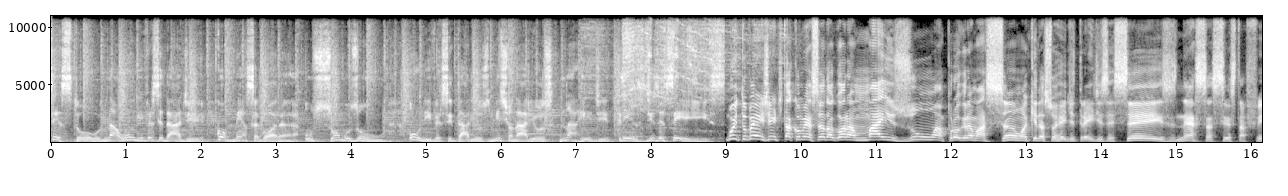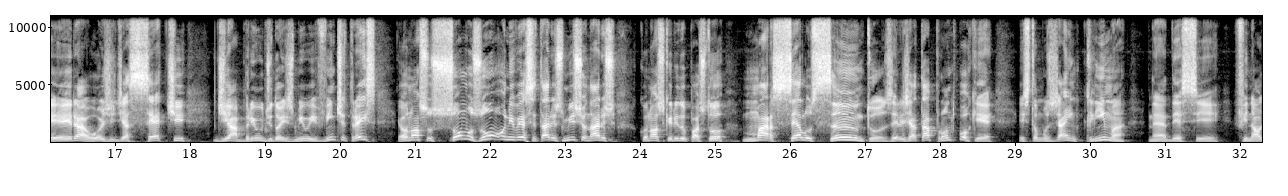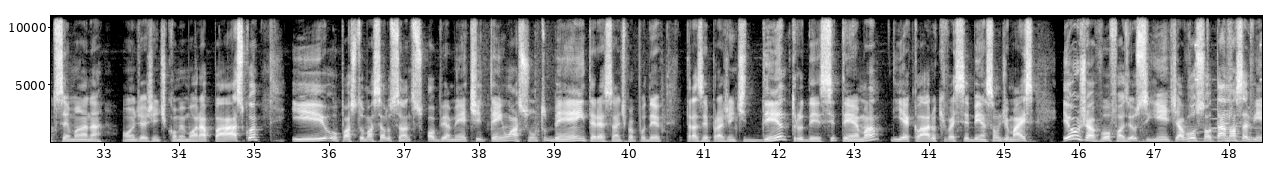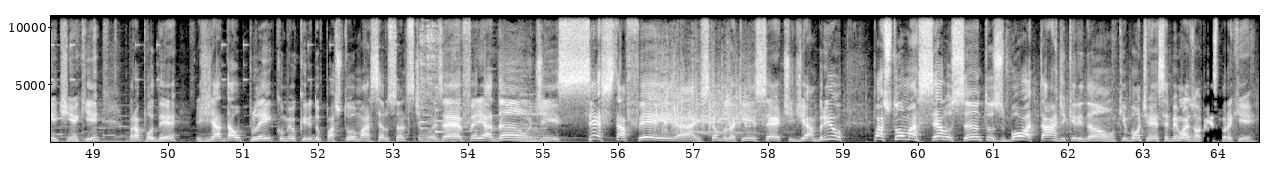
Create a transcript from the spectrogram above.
Sextou na Universidade. Começa agora o Somos Um. Universitários Missionários na Rede 316. Muito bem, gente, está começando agora mais uma programação aqui da sua Rede 316 nessa sexta-feira, hoje, dia 7 de abril de 2023. É o nosso Somos Um Universitários Missionários com o nosso querido pastor Marcelo Santos. Ele já está pronto porque estamos já em clima né, desse final de semana onde a gente comemora a Páscoa. E o pastor Marcelo Santos, obviamente, tem um assunto bem interessante para poder trazer para a gente dentro desse tema. E é claro que vai ser benção demais. Eu já vou fazer o seguinte, já vou soltar a nossa vinhetinha aqui para poder já dar o play com o meu querido pastor Marcelo Santos. Pois é, feriadão de sexta-feira. Estamos aqui, 7 de abril. Pastor Marcelo Santos, boa tarde, queridão. Que bom te receber boa. mais uma vez por aqui.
